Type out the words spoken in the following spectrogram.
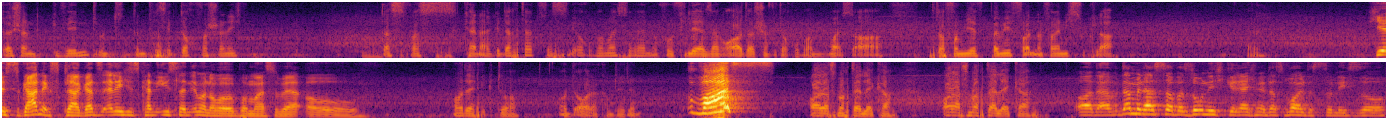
Deutschland gewinnt und dann passiert doch wahrscheinlich das, was keiner gedacht hat, dass sie Europameister werden, obwohl viele ja sagen, oh, Deutschland wird Europameister. Das war von mir, bei mir von Anfang an nicht so klar. Hier ist gar nichts klar. Ganz ehrlich, es kann Island immer noch Europameister werden. Oh. Oh, der Hector. Und oh, da kommt er denn. Was? Oh, das macht er lecker. Oh, das macht er lecker. Oh, da, damit hast du aber so nicht gerechnet. Das wolltest du nicht so.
